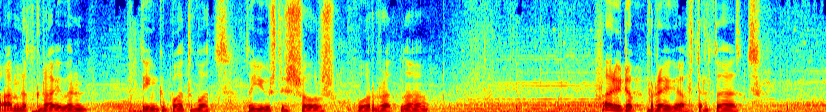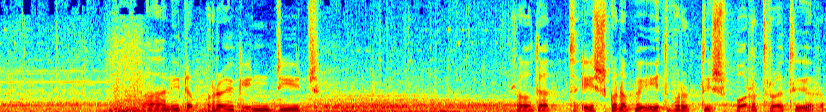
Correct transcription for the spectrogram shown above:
I'm not gonna even think about what to use the souls for right now. I need a break after that. I need a break indeed. So that is gonna be it for this part right here.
